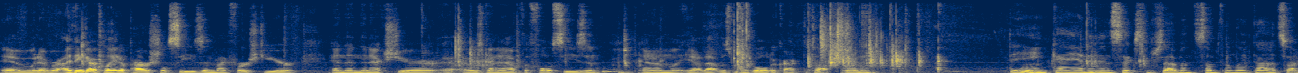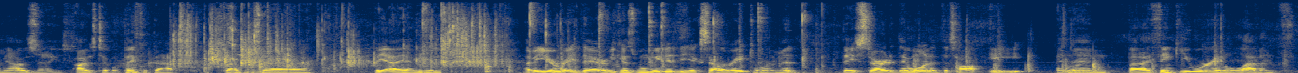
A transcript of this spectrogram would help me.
and whatever. I think I played a partial season my first year, and then the next year uh, I was going to have the full season, and I'm like, yeah, that was my goal to crack the top ten. And I think I ended in sixth or seventh, something like that. So I mean, I was Nice. I was tickled pink with that, but uh, but yeah, I mean, I mean, you're right there because when we did the Accelerate tournament, they started they wanted the top eight, and then but I think you were in eleventh,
